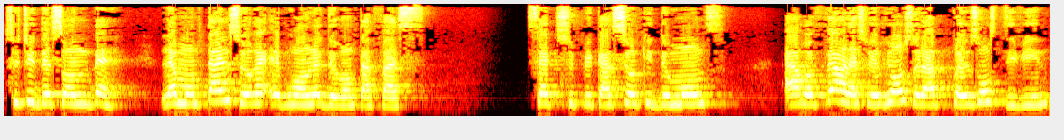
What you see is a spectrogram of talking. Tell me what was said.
si tu descendais, les montagnes seraient ébranlées devant ta face. Cette supplication qui demande à refaire l'expérience de la présence divine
